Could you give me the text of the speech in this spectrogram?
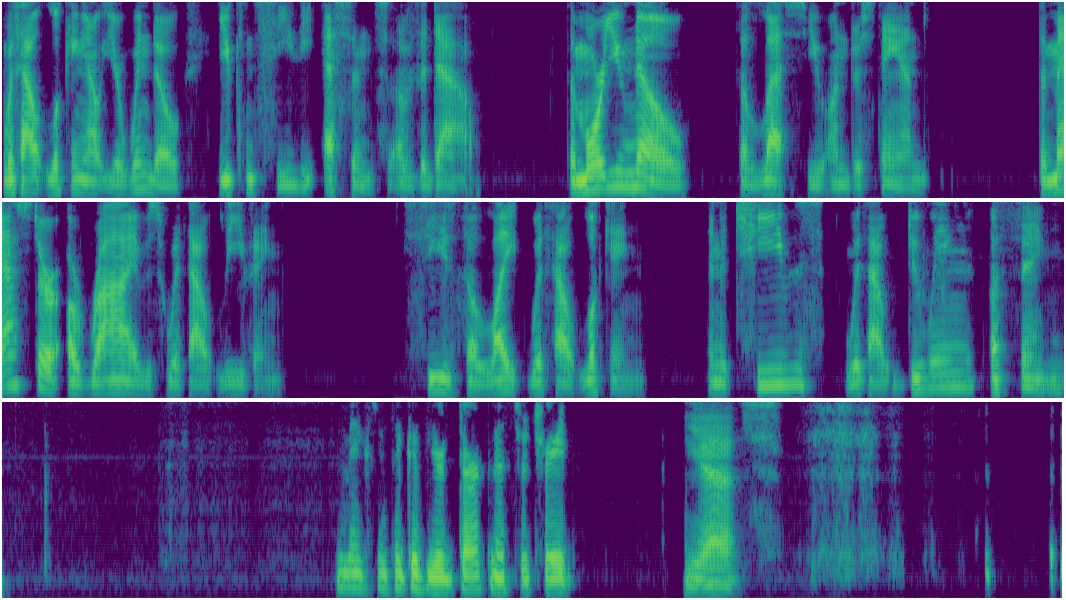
Without looking out your window, you can see the essence of the Tao. The more you know, the less you understand. The master arrives without leaving, sees the light without looking, and achieves without doing a thing. It makes me think of your darkness retreat. Yes.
